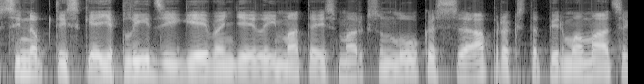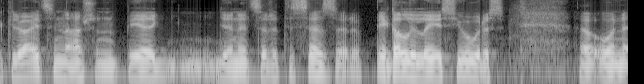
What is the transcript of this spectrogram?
sinoptiskie, ja plīdzīgie evaņģēlīji Matejs, Marks un Lūkas eh, apraksta pirmo mācekļu aicināšanu pie Ģenecerates ezera, pie Galilejas jūras, un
